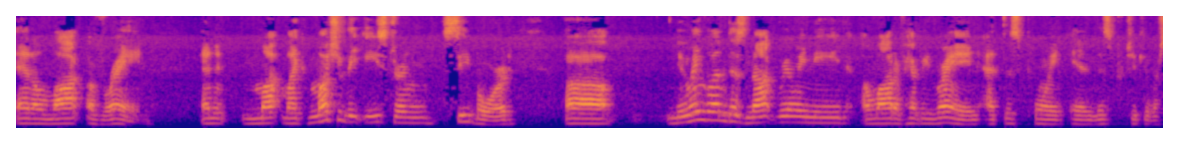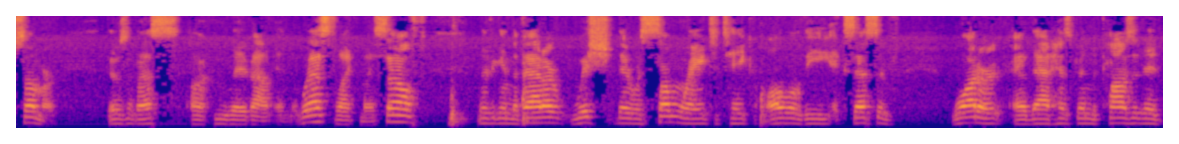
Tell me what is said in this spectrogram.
and a lot of rain. And it, like much of the eastern seaboard, uh, New England does not really need a lot of heavy rain at this point in this particular summer. Those of us uh, who live out in the West, like myself, living in Nevada, wish there was some way to take all of the excessive water uh, that has been deposited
